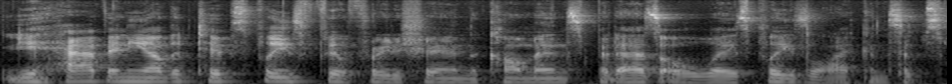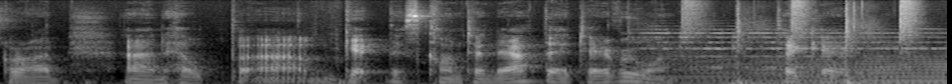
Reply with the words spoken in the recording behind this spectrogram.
you have any other tips, please feel free to share in the comments. But as always, please like and subscribe and help um, get this content out there to everyone. Take care.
